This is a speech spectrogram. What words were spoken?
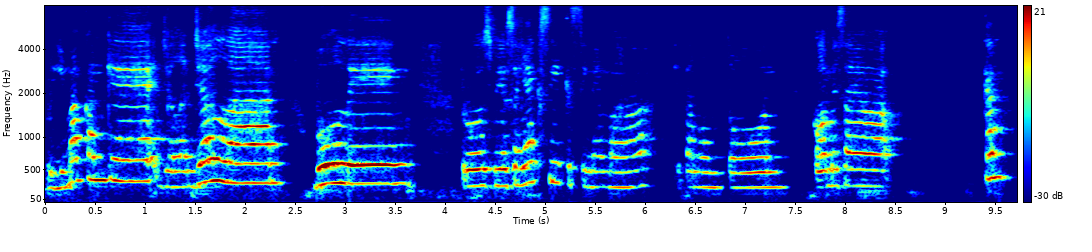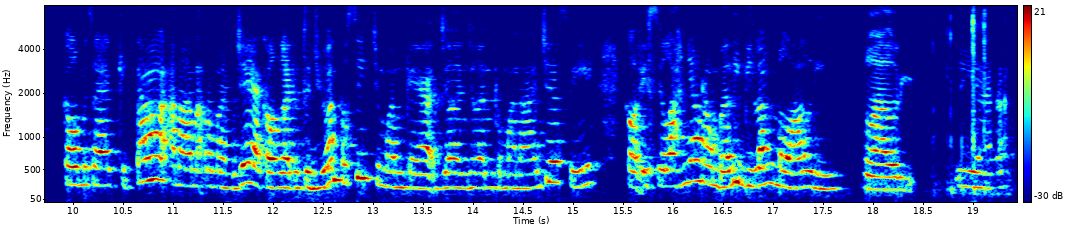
pergi makan kek, jalan-jalan, bowling, terus biasanya sih ke sinema, kita nonton. Kalau misalnya kan kalau misalnya kita anak-anak remaja ya kalau nggak ada tujuan pasti cuman kayak jalan-jalan ke mana aja sih. Kalau istilahnya orang Bali bilang melali. Melalui. Iya.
